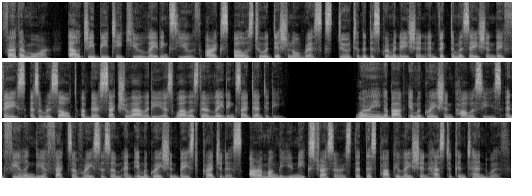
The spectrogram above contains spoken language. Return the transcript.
Furthermore, LGBTQ Latinx youth are exposed to additional risks due to the discrimination and victimization they face as a result of their sexuality as well as their Latinx identity. Worrying about immigration policies and feeling the effects of racism and immigration based prejudice are among the unique stressors that this population has to contend with.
